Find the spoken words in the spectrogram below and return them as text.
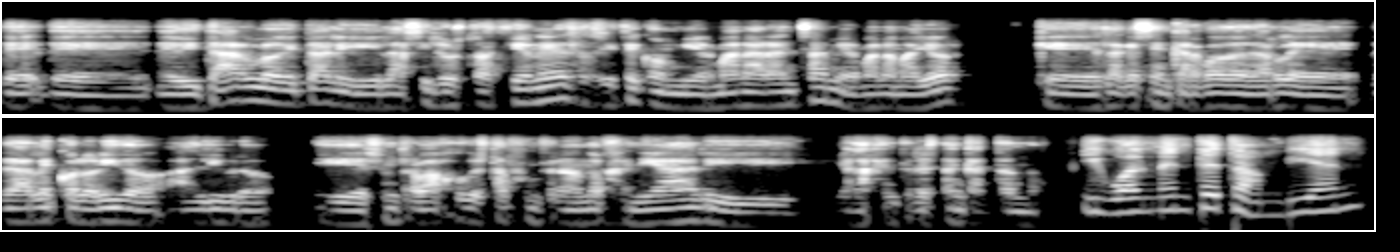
de, de, de, editarlo y tal. Y las ilustraciones las hice con mi hermana Arancha, mi hermana mayor, que es la que se encargó de darle, de darle colorido al libro. Y es un trabajo que está funcionando genial y, y a la gente le está encantando. Igualmente también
